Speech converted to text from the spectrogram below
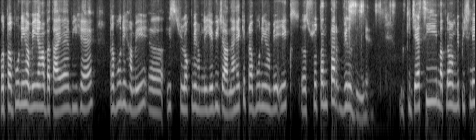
और प्रभु ने हमें यहाँ बताया भी है, प्रभु ने हमें इस श्लोक में हमने ये भी जाना है कि प्रभु ने हमें एक स्वतंत्र विल दी है। कि जैसी मतलब हमने पिछले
